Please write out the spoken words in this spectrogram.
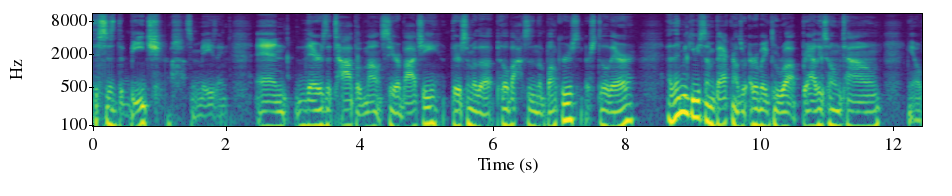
This is the beach. Oh, it's amazing. And there's the top of Mount Suribachi. There's some of the pillboxes and the bunkers. They're still there. And then we give you some backgrounds where everybody grew up. Bradley's hometown, you know,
